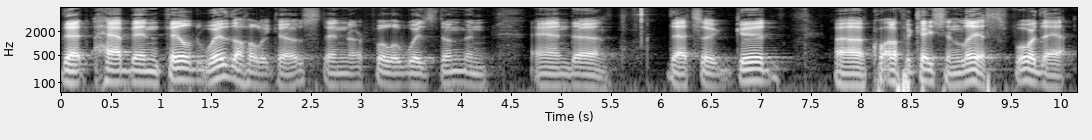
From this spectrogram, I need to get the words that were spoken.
that have been filled with the Holy Ghost and are full of wisdom, and and uh, that's a good uh, qualification list for that.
